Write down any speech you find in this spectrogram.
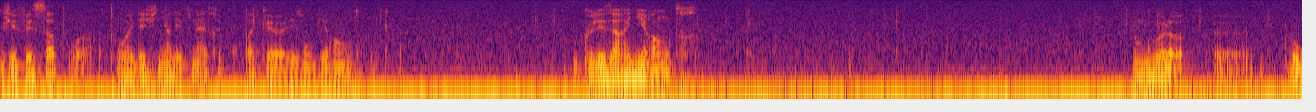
J'ai fait ça pour, définir les fenêtres et pour pas que les zombies rentrent ou que, les araignées rentrent. Donc voilà. Euh, bon,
